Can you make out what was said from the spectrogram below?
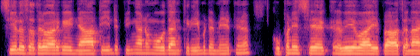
සියලු සතර වර්ගයේ ඥාතීන්ට පින් අනුමෝදන් කිරීමට මේ තියෙන උපනිශ්‍රේ වේවායි ප්‍රාර්ථනා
